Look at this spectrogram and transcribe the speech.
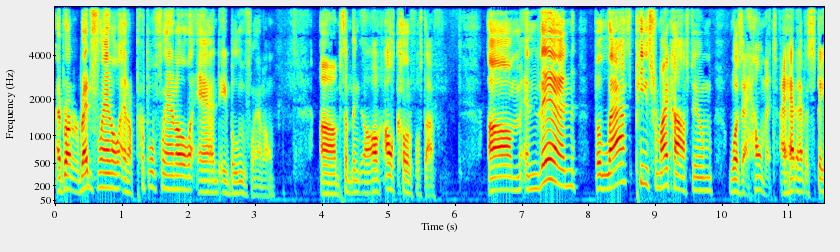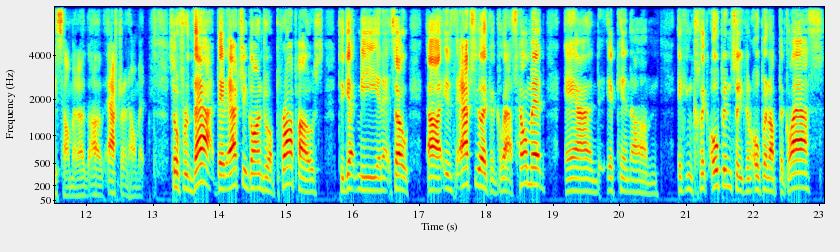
I brought a red flannel and a purple flannel and a blue flannel. Um, something all, all colorful stuff. Um, and then the last piece for my costume was a helmet. I had to have a space helmet, an astronaut helmet. So for that, they'd actually gone to a prop house to get me. And so uh, it's actually like a glass helmet, and it can um, it can click open, so you can open up the glass.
